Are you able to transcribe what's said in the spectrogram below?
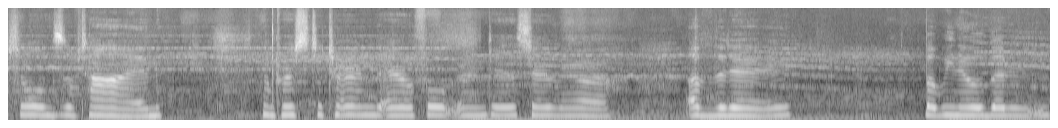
souls of time compressed to turn the arrow folder into the server of the day. But we know better.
